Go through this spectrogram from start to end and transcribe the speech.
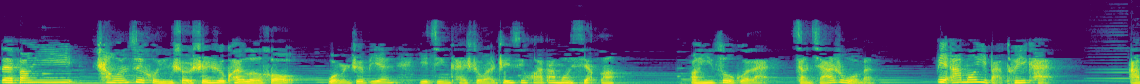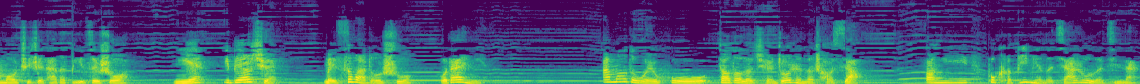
在方一唱完最后一首生日快乐后，我们这边已经开始玩真心话大冒险了。方一坐过来想加入我们，被阿猫一把推开。阿猫指着他的鼻子说：“你一边去，每次玩都输，不带你。”阿猫的维护遭到了泉州人的嘲笑，方一不可避免地加入了进来。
